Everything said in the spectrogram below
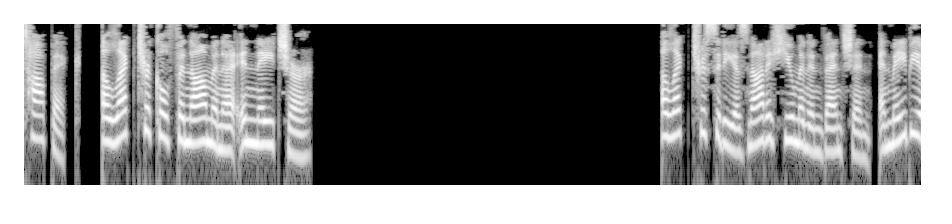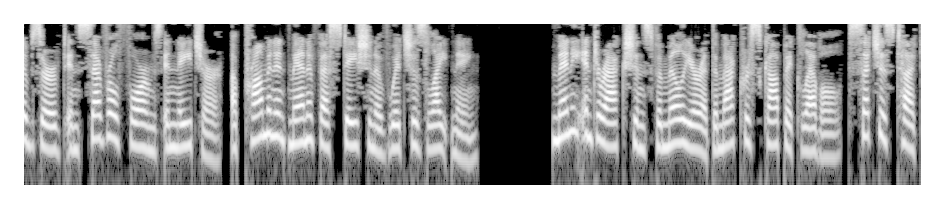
Topic. Electrical phenomena in nature Electricity is not a human invention, and may be observed in several forms in nature, a prominent manifestation of which is lightning. Many interactions familiar at the macroscopic level, such as touch,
